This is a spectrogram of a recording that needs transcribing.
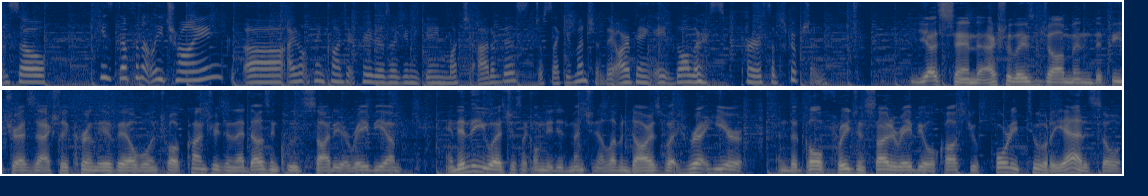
And so he's definitely trying. Uh, I don't think content creators are going to gain much out of this. Just like you've mentioned, they are paying $8 per subscription. Yes, and actually, ladies and gentlemen, the feature is actually currently available in 12 countries, and that does include Saudi Arabia. And in the U.S., just like Omni did mention, $11. But right here in the Gulf region, Saudi Arabia will cost you 42 riyals. So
